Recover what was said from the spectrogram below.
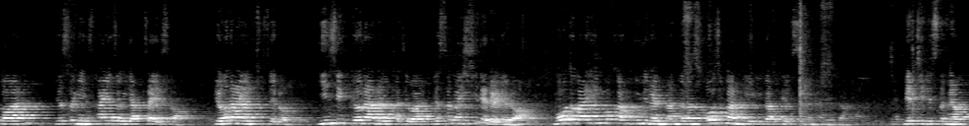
또한 여성인 사회적 약자에서 변화의 주제로 인식 변화를 가져와 여성의 시대를 열어 모두가 행복한 구미를 만드는 소중한 계기가 되었으면 합니다. 며칠 있으면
